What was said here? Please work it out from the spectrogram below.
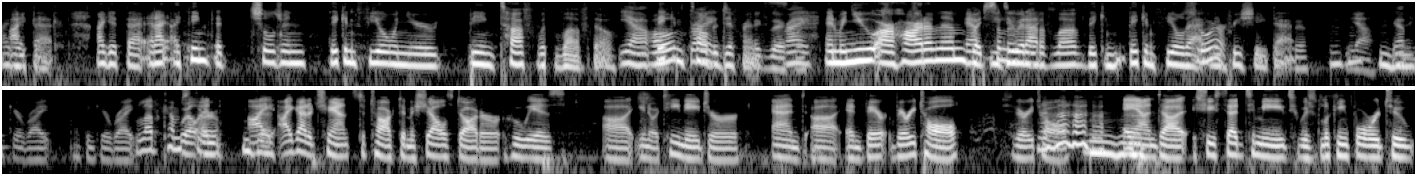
I get think. that. I get that. And I, I think that children, they can feel when you're being tough with love, though. Yeah, They oh, can tell the difference. Exactly. Right. And when you are hard on them, but you do it out of love, they can they can feel that and Sure. they appreciate that. Yeah. Yeah, Yep. I think you're right. I think you're right. Love comes well, through. And I, I got a chance to talk to Michelle's daughter, who is, uh, you know, a teenager and uh, and very very tall. She's very tall, Mhm. and uh, she said to me she was looking forward to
